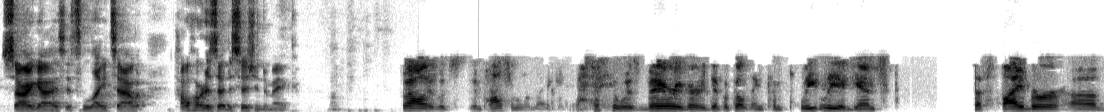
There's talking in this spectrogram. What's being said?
sorry, guys, it's lights out. How hard is that decision to make? Well, it was impossible to make. it was very, very difficult and completely against the fiber of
